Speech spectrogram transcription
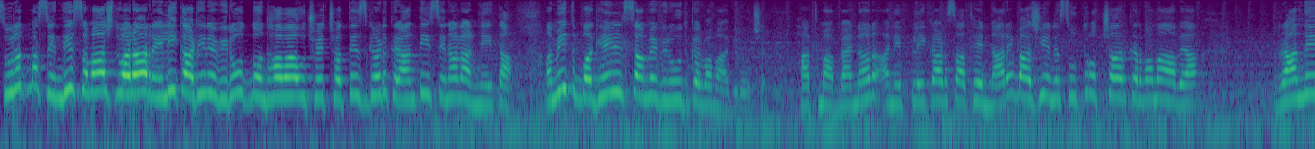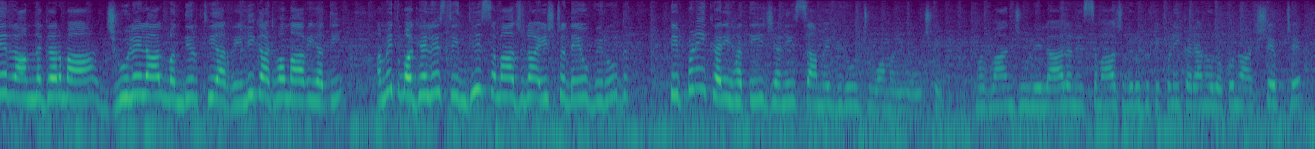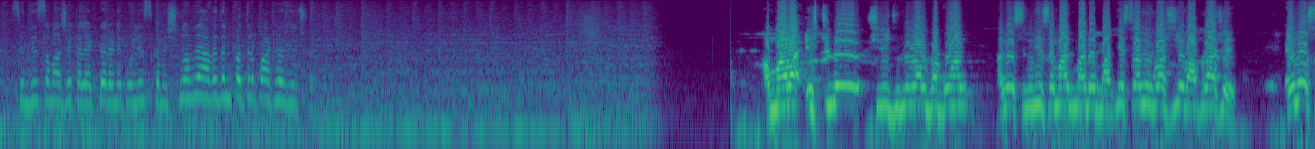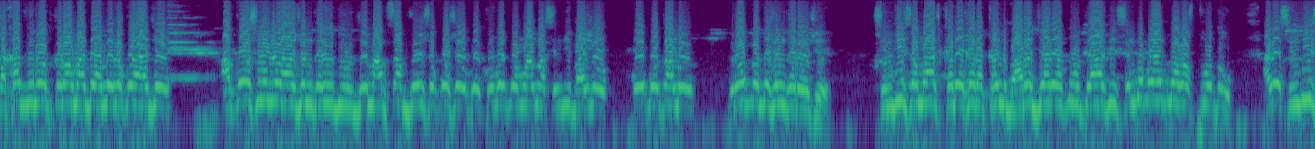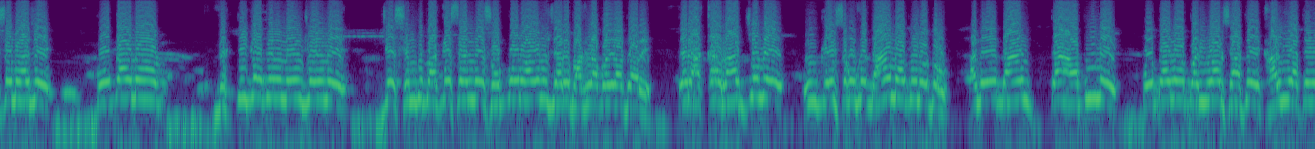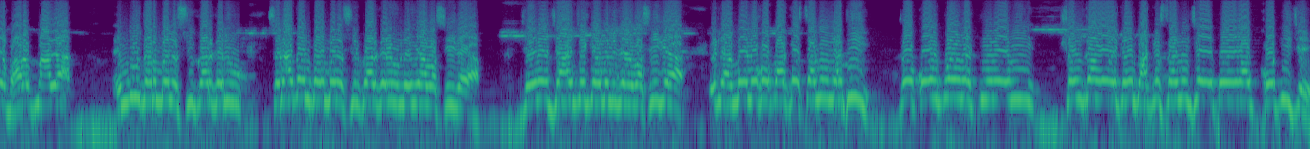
સુરતમાં સિંધી સમાજ દ્વારા રેલી કાઢીને વિરોધ નોંધાવાયો છે. છત્તીસગઢ ક્રાંતિ સેનાના નેતા અમિત બઘેલ સામે વિરોધ કરવામાં આવી રહ્યો છે. હાથમાં બેનર અને પ્લેકાર્ડ સાથે નારેબાજી અને સૂત્રોચ્ચાર કરવામાં આવ્યા. રાંદેર રામનગરમાં ઝૂલેલાલ મંદિરથી આ રેલી કાઢવામાં આવી હતી. અમિત બઘેલે સિંધી સમાજના ઈષ્ટદેવ વિરુદ્ધ ટિપ્પણી કરી હતી, જેની સામે વિરોધ જોવા મળી રહ્યો છે. ભગવાન ઝૂલેલાલ અને સમાજ વિરુદ્ધ ટિપ્પણી કર્યાનો લોકોનો આક્ષેપ છે. સિંધી સમાજે કલેક્ટર અને પોલીસ કમિશનરને આવેદનપત્ર પાઠવ્યું છે. અમારા ઈષ્ટદેવ શ્રી ઝૂલેલાલ ભગવાન અને સિંધી સમાજ માટે પાકિસ્તાની વર્ષ જે વાપરા છે. એનો સખત વિરોધ કરવા માટે અમે લોકોએ આજે આક્રોશ રેલીનું આયોજન કર્યું હતું, જેમ આપ સાહેબ જોઈ શકો છો કે ખૂબ જ પ્રમાણમાં સિંધી ભાઈઓ એ પોતાનું વિરોધ પ્રદર્શન કર્યો છે. સિંધી સમાજ ખરેખર અખંડ ભારત જ્યારે હતું, ત્યારથી સિંધ પ્રાંતમાં વસ્તુ હતું. અને સિંધી સમાજે પોતાના વ્યક્તિગત નહીં જોઈને જે સિંધ પાકિસ્તાનને સોંપવામાં આવેલું, જ્યારે ભાગલા પડ્યા ત્યારે ત્યારે આખા રાજ્યને હું કહી શકું કે દાન આપેલો હતો. અને એ દાન ત્યાં આપીને પોતાના પરિવાર સાથે ખાલી હાથે ભારતમાં આવ્યા. હિન્દુ ધર્મને સ્વીકાર કર્યું, સનાતન ધર્મને સ્વીકાર કર્યું ને અહીંયા વસી ગયા. જેને જ્યાં જગ્યા મળી ત્યાં વસી ગયા. એટલે અમે લોકો પાકિસ્તાની નથી. જો કોઈ પણ વ્યક્તિને એવી શંકા હોય કે પાકિસ્તાની છે, તો એ વાત ખોટી છે.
